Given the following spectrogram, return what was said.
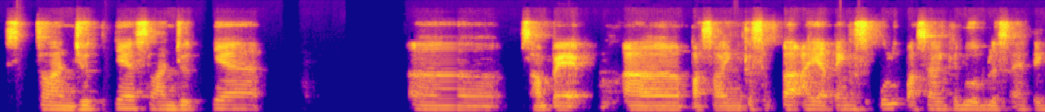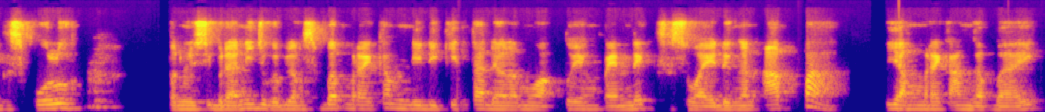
selanjutnya selanjutnya uh, sampai uh, pasal yang ke uh, ayat yang ke-10 pasal yang ke-12 ayat yang ke-10 penulis Ibrani juga bilang sebab mereka mendidik kita dalam waktu yang pendek sesuai dengan apa yang mereka anggap baik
